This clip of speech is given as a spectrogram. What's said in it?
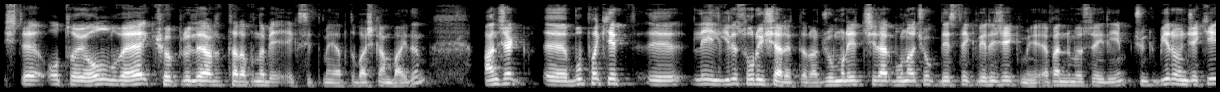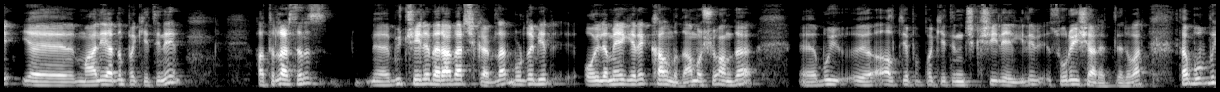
işte otoyol ve köprüler tarafında bir eksiltme yaptı Başkan Biden. Ancak e, bu paketle ilgili soru işaretleri var. Cumhuriyetçiler buna çok destek verecek mi? Efendime söyleyeyim. Çünkü bir önceki e, mali yardım paketini hatırlarsanız e, bütçeyle beraber çıkardılar. Burada bir oylamaya gerek kalmadı ama şu anda e, bu e, altyapı paketinin çıkışı ile ilgili soru işaretleri var. Tabi bu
